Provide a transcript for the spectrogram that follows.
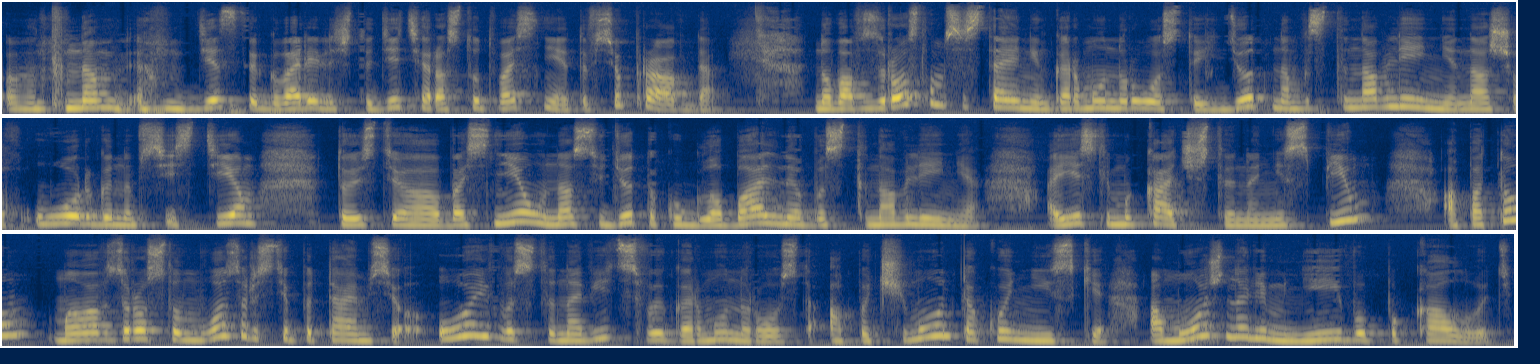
нам в детстве говорили, что дети растут во сне. Это все правда. Но во взрослом состоянии гормон роста идет на восстановление наших органов, систем. То есть а, во сне у нас идет такое глобальное восстановление. А если мы качественно не спим, а потом мы во взрослом возрасте пытаемся, ой, восстановить свой гормон роста. А почему он такой низкий? А можно ли мне его поколоть?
